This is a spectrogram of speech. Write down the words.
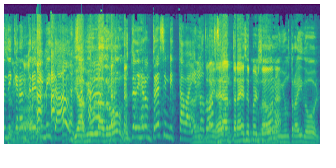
entendí que eran ¿no? tres invitados. Y había un ladrón. Ustedes dijeron tres invitados ahí los dos. Eran 13 Un personas. y un traidor.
